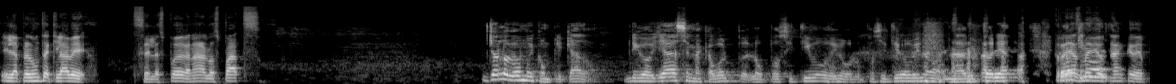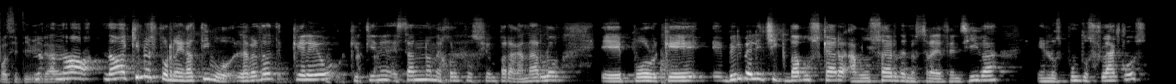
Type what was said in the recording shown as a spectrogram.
Y la pregunta clave, ¿se les puede ganar a los Pats? Yo lo veo muy complicado. Digo, ya se me acabó lo positivo, digo, lo positivo vino en la victoria. Traías medio tanque de positividad. No, no, aquí no es por negativo. La verdad creo que tiene, está en una mejor posición para ganarlo, eh, porque eh, Bill Belichick va a buscar abusar de nuestra defensiva en los puntos flacos.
